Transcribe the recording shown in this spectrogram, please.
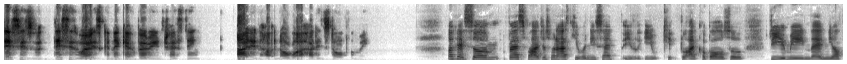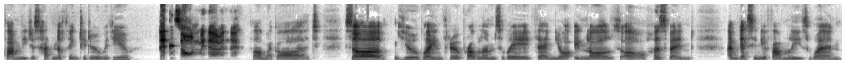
this is this is where it's going to get very interesting. I didn't ha- know what I had in store for me. Okay, so um, first of all, I just want to ask you when you said you you kicked like a ball. So, do you mean then your family just had nothing to do with you? They disowned me there and then. Oh my god. So you going through problems with then your in-laws or husband, I'm guessing your families weren't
